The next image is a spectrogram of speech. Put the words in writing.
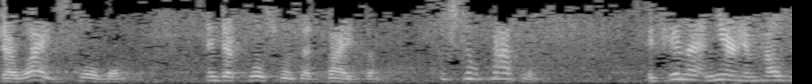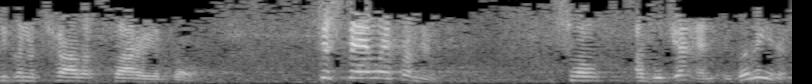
their wives told them, and their close ones advised them, there's no problem. If you're not near him, how's he going to slaughter your throat? Just stay away from him. So Abu Jahl is the leader.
